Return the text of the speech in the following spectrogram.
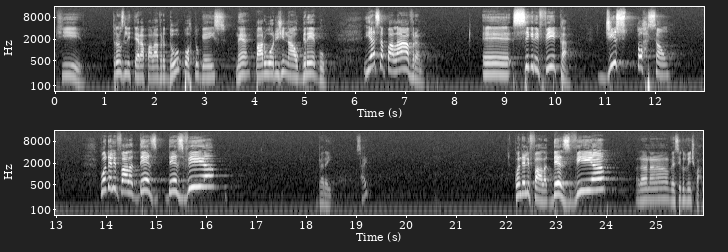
que translitera a palavra do português né, para o original, grego. E essa palavra é, significa distorção. Quando ele fala des, desvia Peraí. Sai. Quando ele fala, desvia. Versículo 24.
